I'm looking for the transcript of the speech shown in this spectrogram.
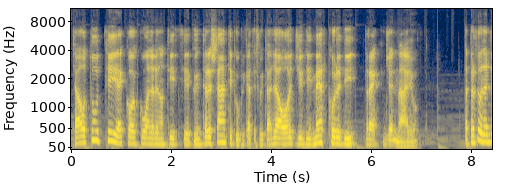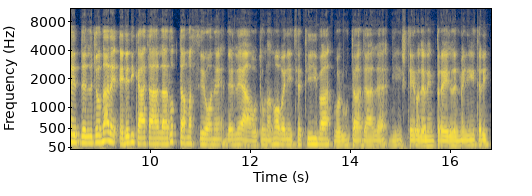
Ciao a tutti, ecco alcune delle notizie più interessanti pubblicate su Italia Oggi di mercoledì 3 gennaio. L'apertura del, del, giornale è dedicata alla rottamazione delle auto, una nuova iniziativa voluta dal Ministero delle Imprese del Made in Italy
